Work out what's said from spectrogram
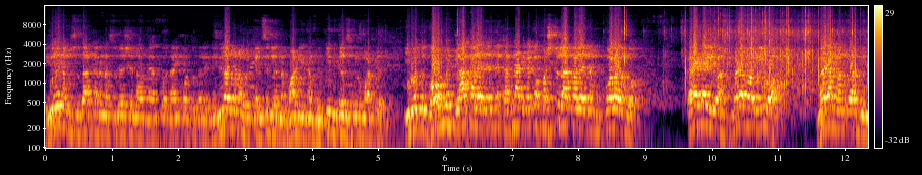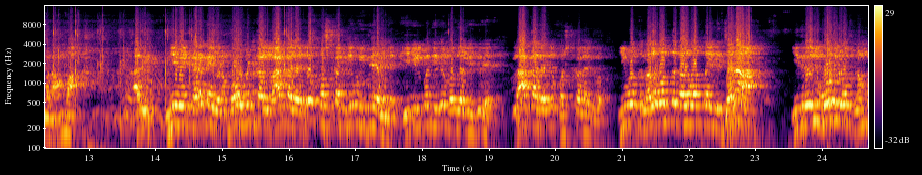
ಇದೇ ನಮ್ಮ ಸುಧಾಕರಣ ಸುರೇಶನ್ ಅವ್ರ ನಾಯಕ- ನಾಯಕತ್ವದಲ್ಲಿ ನಿಜವಾಗ್ಲೂ ನಾವು ಕೆಲಸಗಳನ್ನ ಮಾಡಿ, ನಮ್ಮ ಮುಖ್ಯ ಕೆಲಸಗಳು ಮಾಡ್ತೇವೆ. ಇವತ್ತು ಗೌರ್ಮೆಂಟ್ ಲಾ ಕಾಲೇಜ್ ಅಂದ್ರೆ ಕರ್ನಾಟಕಕ್ಕೆ ಫಸ್ಟ್ ಲಾ ಕಾಲೇಜ್ ನಮ್ಮ ಕೋಲಾರದು ಕರೆಕ್ಟ್ ಆಗಿಲ್ವಾ? ಮೇಡಮ್ ಅವ್ರು ಇಲ್ವಾ? ಮೇಡಮ್ ಅನ್ಬಾರ್ದು ನಿಮ್ಮನ್ನ ಅಮ್ಮ. ಅದಕ್ಕೆ ನೀವೇ ಕರೆಕ್ಟ್ ಆಗಿ ನಮ್ಮ government call law college first call ನೀವು ಇದ್ರೆ ಅಲ್ಲಿ. ಈಗ ಇಲ್ಲಿ ಬಂದಿದ್ರೆ ಮೊದಲಲ್ಲಿ ಇದ್ರೆ ಲಾ ಕಾಲೇಜು ಫಸ್ಟ್ ಕಾಲೇಜು ಇವತ್ತು ನಲವತ್ತು, ನಲವತ್ತೈದು ಜನ ಇದರಲ್ಲಿ ಓದಿರುವಂತ ನಮ್ಮ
